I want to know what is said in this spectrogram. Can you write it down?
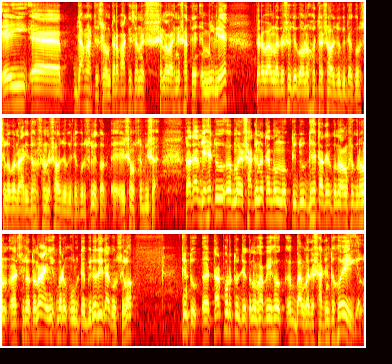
এই আহ, জামায়াত ইসলাম তারা পাকিস্তানের সেনাবাহিনীর সাথে মিলে তারা বাংলাদেশে যে গণহত্যায় সহযোগিতা করছিল বা নারী ধর্ষণে সহযোগিতা করছিল এই এই সমস্ত বিষয়। তথাপি যেহেতু স্বাধীনতা এবং মুক্তিযুদ্ধে তাদের কোনো অংশগ্রহণ ছিল তো নাই বরং উল্টে বিরোধিতা করছিল কিন্তু তারপরে তো যে কোনোভাবেই হোক বাংলাদেশ স্বাধীন তো হয়েই গেল।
